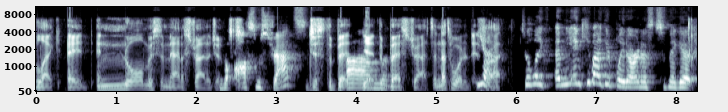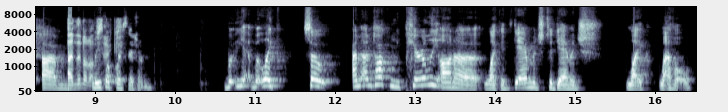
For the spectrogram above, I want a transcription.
like an enormous amount of stratagems. The awesome strats. Just the best, yeah, the Um, best strats, and that's what it is, yeah. right? So like, and the Incubi get blade artists, and they get um, And they're not lethal precision. But yeah, but like, so I'm I'm talking purely on a like a damage to damage like level,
